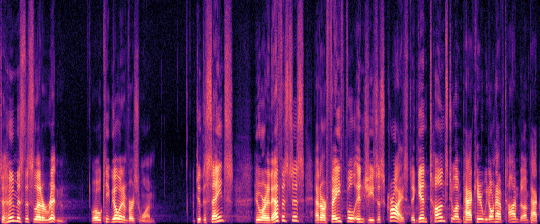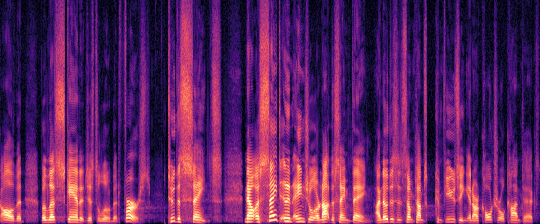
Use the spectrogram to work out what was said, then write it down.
To whom is this letter written? Well, we'll keep going in verse 1. To the saints who are in Ephesus and are faithful in Jesus Christ. Again, tons to unpack here. We don't have time to unpack all of it, but let's scan it just a little bit. First, to the saints. Now, a saint and an angel are not the same thing. I know this is sometimes confusing in our cultural context,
